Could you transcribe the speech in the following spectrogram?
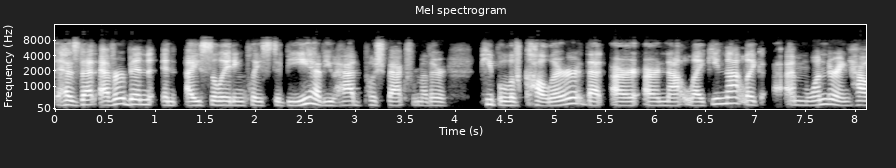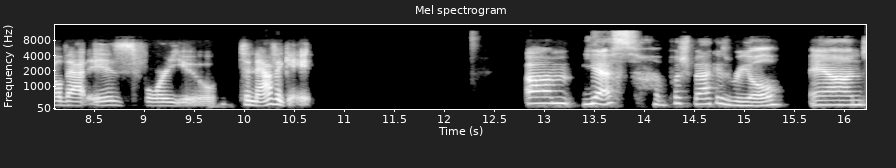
has that ever been an isolating place to be have you had pushback from other people of color that are are not liking that like i'm wondering how that is for you to navigate Um, yes, pushback is real. And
